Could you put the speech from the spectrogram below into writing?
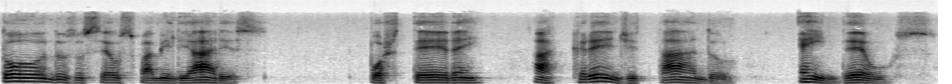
todos os seus familiares por terem acreditado em Deus.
